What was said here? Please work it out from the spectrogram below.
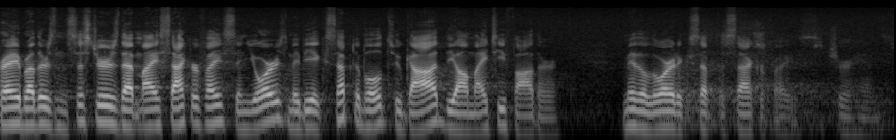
Pray, brothers and sisters, that my sacrifice and yours may be acceptable to God, the Almighty Father. May the Lord accept the sacrifice at your hands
